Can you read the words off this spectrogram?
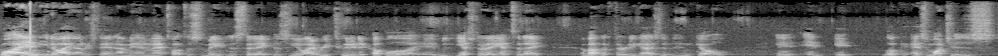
Well, and you know, I understand. I mean, and I talked to some agents today because you know I retweeted a couple of, yesterday and today about the 30 guys that didn't go. It, it, it look as much as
